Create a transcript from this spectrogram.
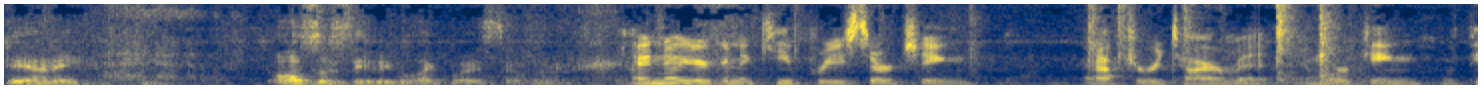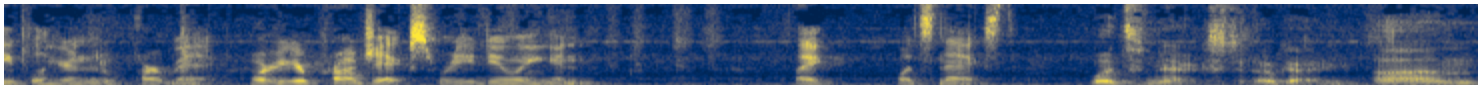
Danny, also seeming like my seminar. I know you're going to keep researching after retirement and working with people here in the department. What are your projects? What are you doing? And like, what's next? What's next? Okay. Um,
